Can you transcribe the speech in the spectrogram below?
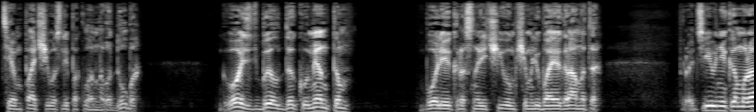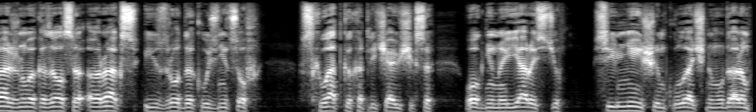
тем паче возле поклонного дуба. Гвоздь был документом, более красноречивым, чем любая грамота. Противником ражного оказался Аракс из рода кузнецов, в схватках, отличающихся огненной яростью, сильнейшим кулачным ударом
